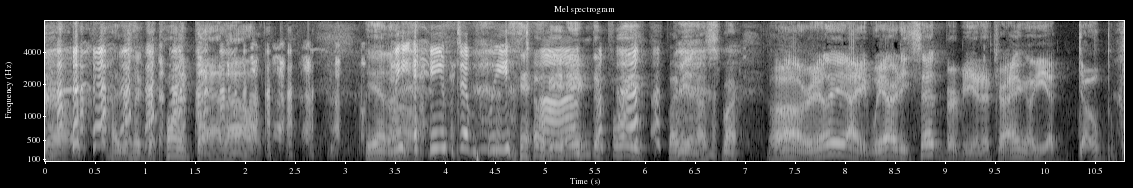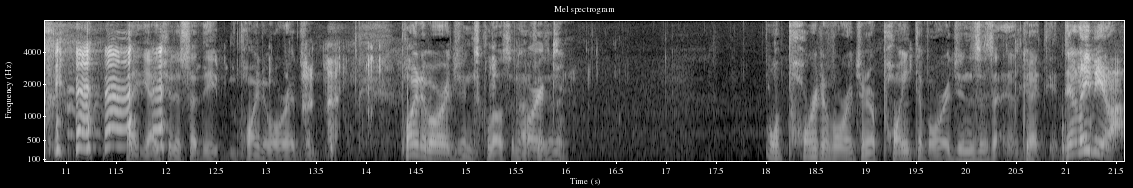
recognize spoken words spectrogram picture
show. I just like to point that out. You know. We aim to please Yeah, we aim to please by being a smart. Oh, really? I, we already said Bermuda Triangle, you dope. I, yeah, I should have said the point of origin. Point of origin's close enough, Port. isn't it? Well, port of origin or point of origins is good. Leave me alone.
